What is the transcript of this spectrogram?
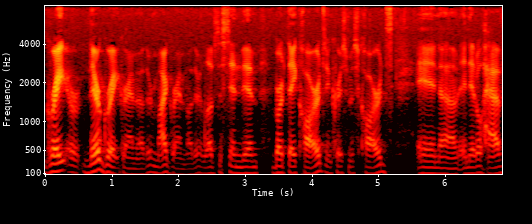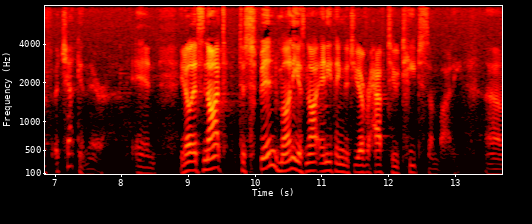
great or their great grandmother my grandmother loves to send them birthday cards and christmas cards and uh, and it'll have a check in there. And you know, it's not to spend money is not anything that you ever have to teach somebody. Um,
